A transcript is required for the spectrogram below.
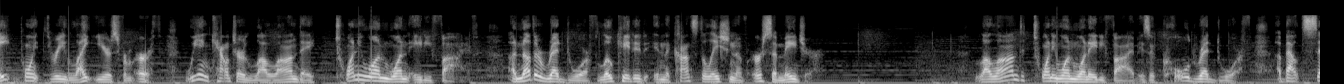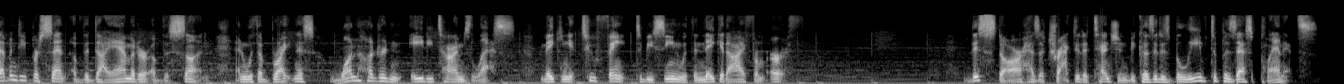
8.3 light-years from Earth, we encounter Lalande 21185, another red dwarf located in the constellation of Ursa Major. Lalande 21185 is a cold red dwarf, about 70% of the diameter of the Sun, and with a brightness 180 times less, making it too faint to be seen with the naked eye from Earth. This star has attracted attention because it is believed to possess planets.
